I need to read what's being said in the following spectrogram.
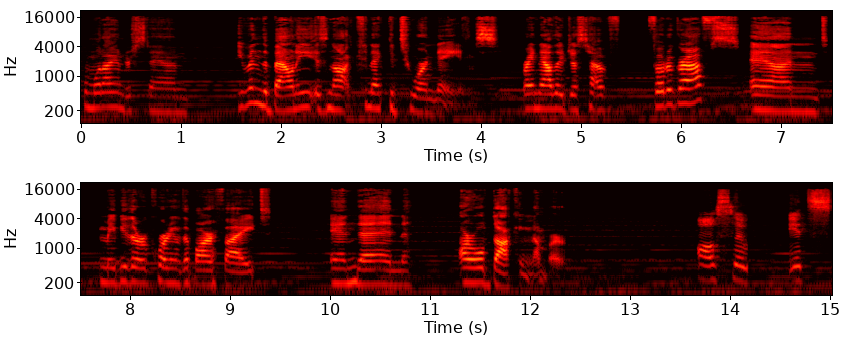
from what I understand, even the bounty is not connected to our names. Right now, they just have photographs and maybe the recording of the bar fight, and then our old docking number. Also, it's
